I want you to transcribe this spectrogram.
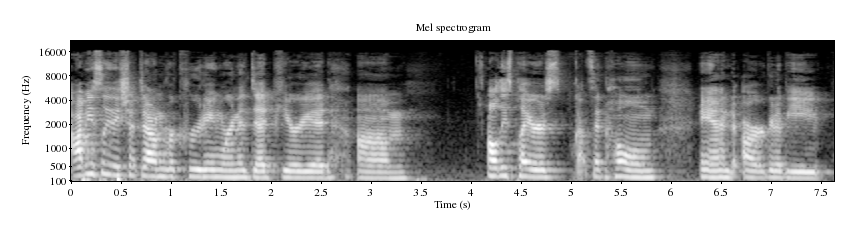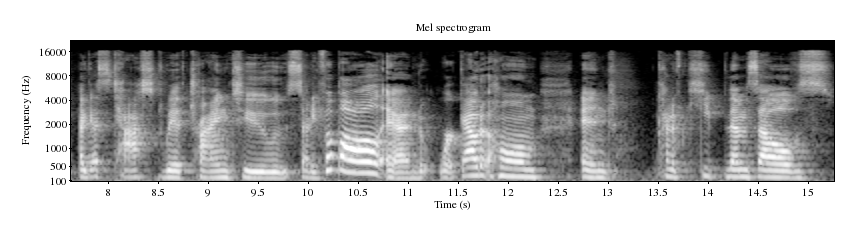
obviously they shut down recruiting. We're in a dead period. Um, all these players got sent home and are going to be, I guess, tasked with trying to study football and work out at home and kind of keep themselves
